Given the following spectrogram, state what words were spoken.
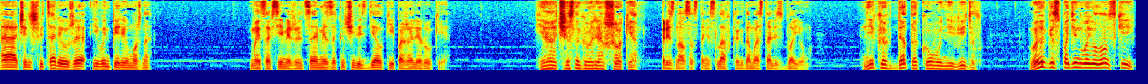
А через Швейцарию уже и в империю можно. Мы со всеми жильцами заключили сделки и пожали руки. «Я, честно говоря, в шоке», — признался Станислав, когда мы остались вдвоем. «Никогда такого не видел. Вы, господин Вавилонский,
